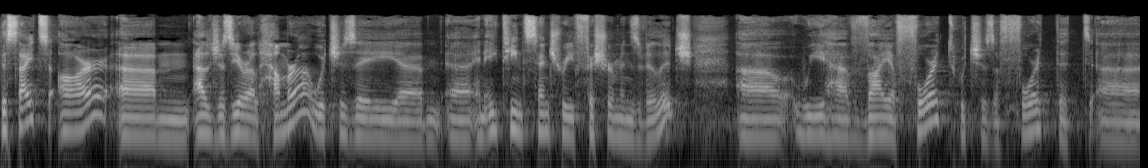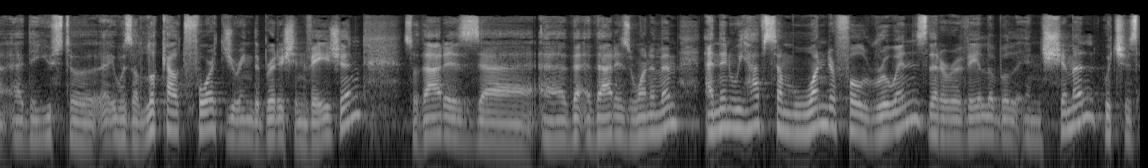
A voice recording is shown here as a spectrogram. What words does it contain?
The sites are um, Al Jazeera Al Hamra, which is a um, uh, an 18th century fisherman's village. Uh, we have Dhaya Fort, which is a fort that uh, uh they used to. It was a lookout fort during the British invasion, so that is uh, uh, th- that is one of them. And then we have some wonderful ruins that are available in Shimel, which is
